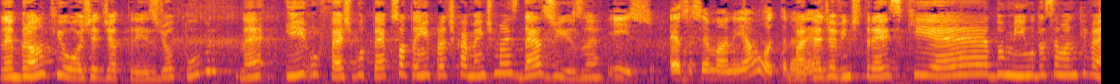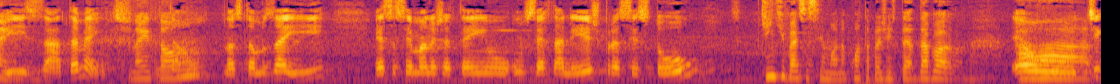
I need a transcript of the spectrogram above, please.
Lembrando que hoje é dia 13 de outubro, né? E o Fest Boteco só tem praticamente mais 10 dias, né? Isso. Essa semana e a outra, Vai né? até dia 23, que é domingo da semana que vem. Exatamente. Né? Então... então, nós estamos aí. Essa semana já tenho um sertanejo para sextou. Quem que vai essa semana? Conta pra gente. Dá, dá pra... É Ah. o de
